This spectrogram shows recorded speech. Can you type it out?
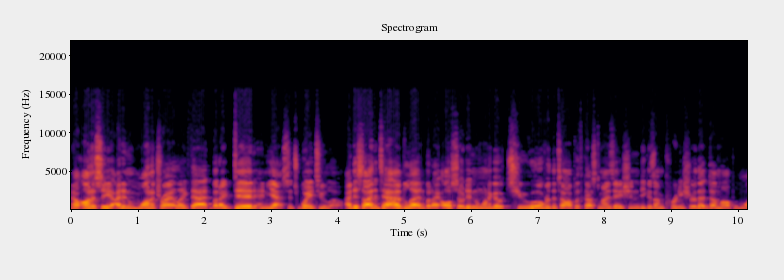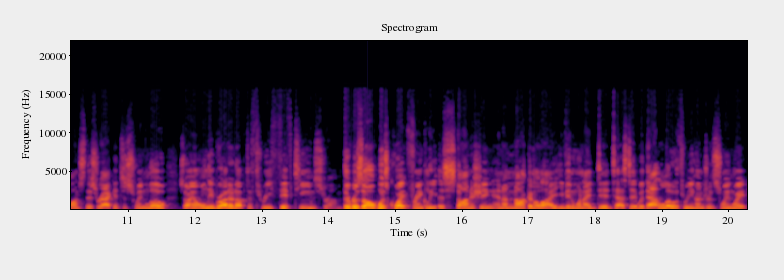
Now, honestly, I didn't want to try it like that, but I did, and yes, it's way too low. I decided to add lead, but I also didn't want to go too over the top with customization because I'm pretty sure that Dunlop wants this racket to swing low, so I only brought it up to 315 strung. The result was quite frankly astonishing, and I'm not gonna lie, even when I did test it with that low 300 swing weight,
